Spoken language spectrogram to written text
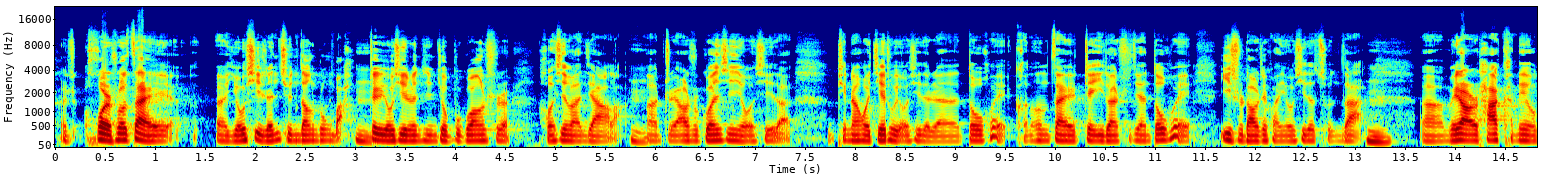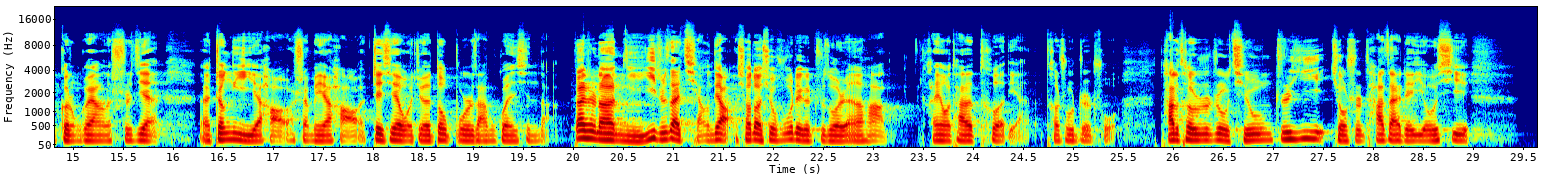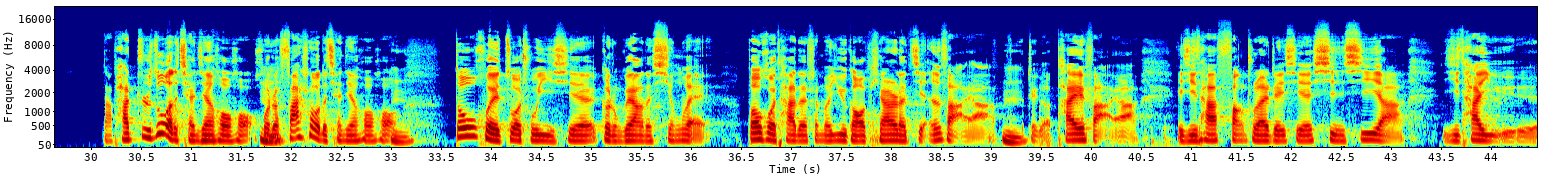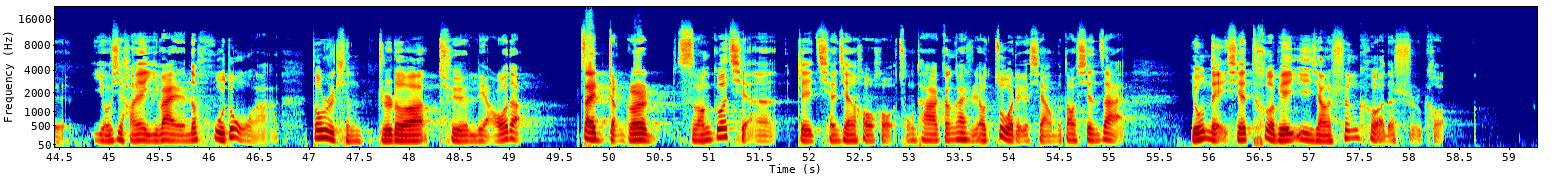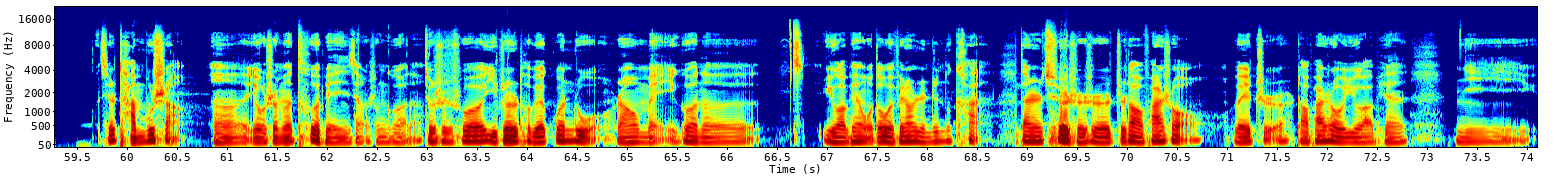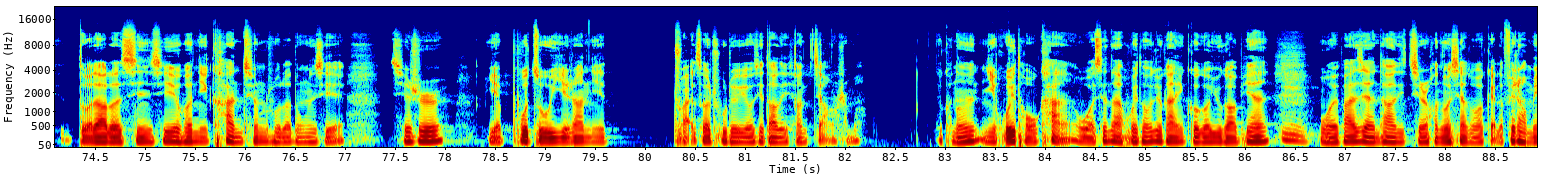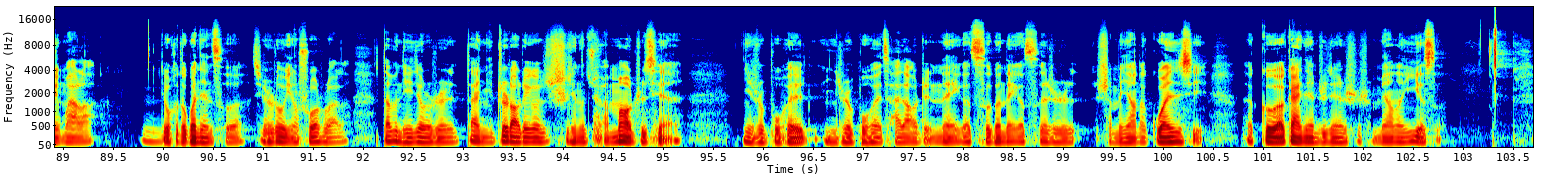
呃，或者说在呃游戏人群当中吧，嗯。这个游戏人群就不光是核心玩家了啊、嗯只要是关心游戏的，平常会接触游戏的人都会可能在这一段时间都会意识到这款游戏的存在。嗯呃，围绕着他肯定有各种各样的事件，呃，争议也好，什么也好，这些我觉得都不是咱们关心的。但是呢，你一直在强调小岛秀夫这个制作人哈，很有他的特点、特殊之处。他的特殊之处其中之一就是他在这游戏，哪怕制作的前前后后，或者嗯发售的前前后后，嗯都会做出一些各种各样的行为，包括他的什么预告片的剪法呀，嗯这个拍法呀，以及他放出来这些信息呀，以及他与游戏行业以外人的互动啊，都是挺值得去聊的。在整个《死亡搁浅》这前前后后，从他刚开始要做这个项目到现在，有哪些特别印象深刻的时刻？其实谈不上，嗯、有什么特别印象深刻的？就是说一直特别关注，然后每一个呢预告片我都会非常认真的看，但是确实是直到发售为止，到发售预告片，你得到的信息和你看清楚的东西，其实也不足以让你揣测出这个游戏到底想讲什么。就可能你回头看，我现在回头去看各个预告片，嗯我会发现它其实很多线索给的非常明白了。嗯有很多关键词其实都已经说出来了，但问题就是在你知道这个事情的全貌之前，你是不会你是不会猜到这哪个词跟哪个词是什么样的关系，呃各个概念之间是什么样的意思。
